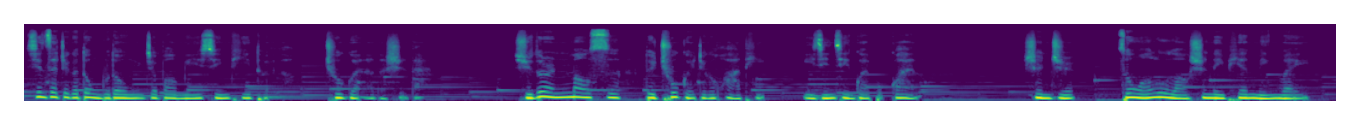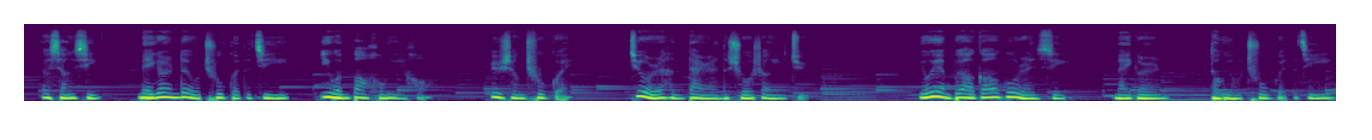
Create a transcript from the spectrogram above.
现在这个动不动就报明星劈腿了、出轨了的时代，许多人貌似对出轨这个话题已经见怪不怪了，甚至从王璐老师那篇名为《要相信每个人都有出轨的基因》一文爆红以后，遇上出轨。就有人很淡然地说上一句：“永远不要高估人性，每个人都有出轨的基因，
